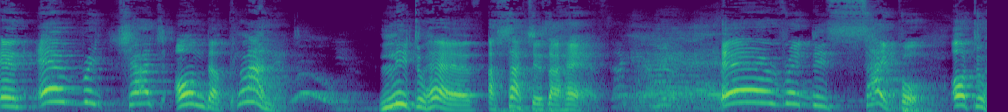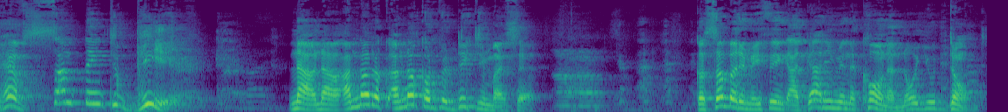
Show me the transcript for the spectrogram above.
And every church on the planet need to have a such as I have. Every disciple ought to have something to give. Now, now, I'm not, I'm not contradicting myself. Because somebody may think, I got him in the corner. No, you don't.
